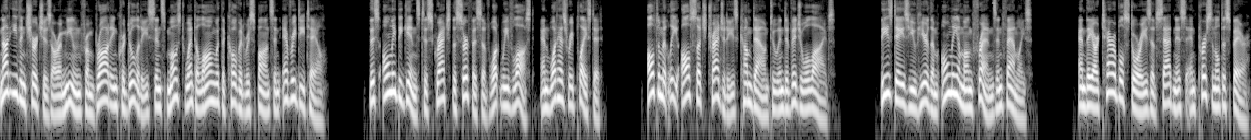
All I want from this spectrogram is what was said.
Not even churches are immune from broad incredulity since most went along with the COVID response in every detail. This only begins to scratch the surface of what we've lost and what has replaced it. Ultimately, all such tragedies come down to individual lives. These days, you hear them only among friends and families. And they are terrible stories of sadness and personal despair.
